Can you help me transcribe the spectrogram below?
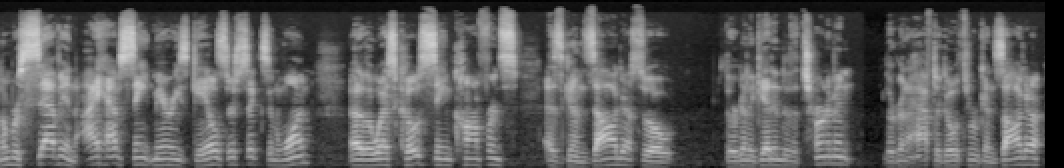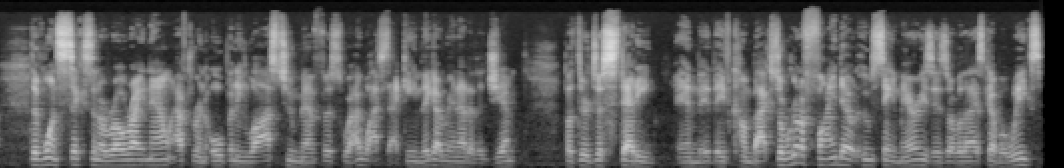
Number seven, I have St. Mary's Gales. They're six and one out of the West Coast, same conference as Gonzaga, so they're going to get into the tournament. They're going to have to go through Gonzaga. They've won six in a row right now after an opening loss to Memphis, where I watched that game. They got ran out of the gym, but they're just steady and they, have come back. So we're going to find out who St. Mary's is over the next couple of weeks.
